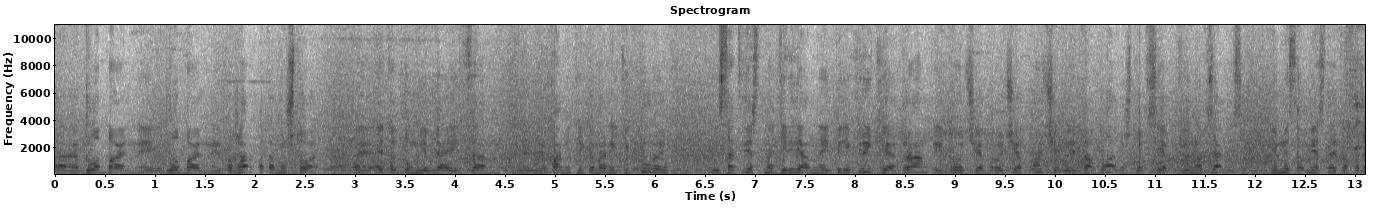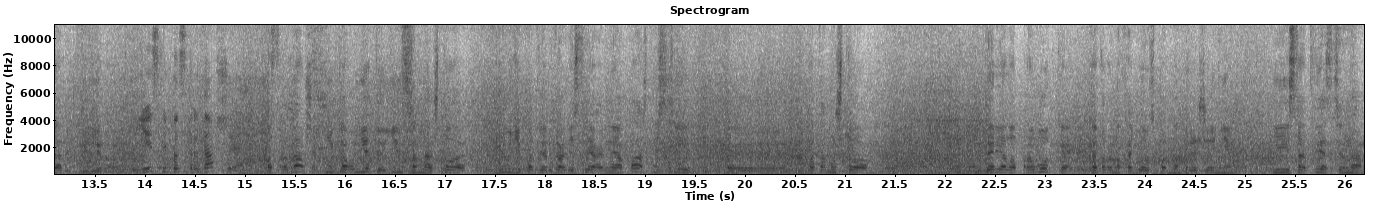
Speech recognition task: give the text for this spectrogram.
э, глобальный, глобальный пожар, потому что э, этот дом является памятником архитектуры, и, соответственно, деревянные перекрытия, дранка и прочее, прочее, прочее. И это благо, что все активно взялись, и мы совместно этот пожар ликвидировали. Есть ли пострадавшие? Пострадавших никого нет. Единственное, что люди подвергались реальной опасности, потому что горела проводка, которая находилась под напряжением. И, соответственно,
